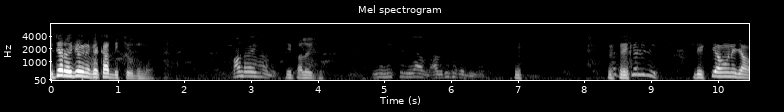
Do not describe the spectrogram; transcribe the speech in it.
এটা রইবে না বেকার দিচ্ছে ওদের কোন রইবে না এই পালো এটা মিষ্টি দিয়ে আলু কিছু করে দিবে দেখতে হবে না যাও।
